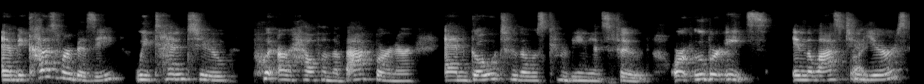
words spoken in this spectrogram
and because we're busy we tend to put our health on the back burner and go to those convenience food or uber eats in the last two right. years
